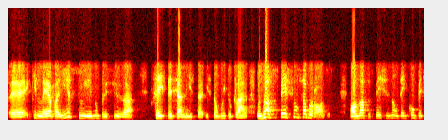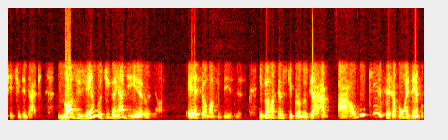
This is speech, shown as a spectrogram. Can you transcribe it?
é, que leva a isso e não precisa ser especialista, estão muito claros. Os nossos peixes são saborosos, mas os nossos peixes não têm competitividade. Nós vivemos de ganhar dinheiro, Eliot. Esse é o nosso business. Então nós temos que produzir algo que seja bom. Exemplo,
